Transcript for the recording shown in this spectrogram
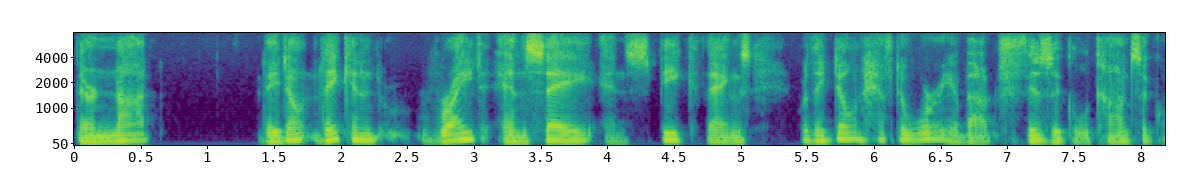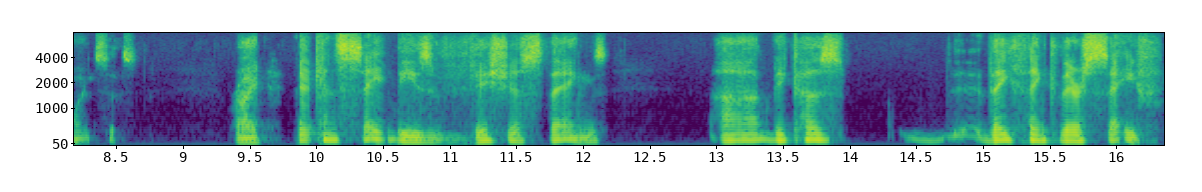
they're not they don't they can write and say and speak things where they don't have to worry about physical consequences, right? They can say these vicious things uh, because they think they're safe.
